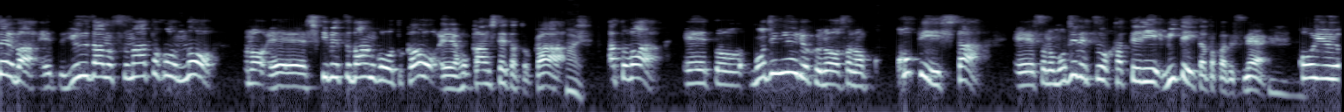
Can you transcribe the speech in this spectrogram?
例えば、えっと、ユーザーのスマートフォンの、えー識別番号とかを、えー保管してたとか、はい。あとは、えっと文字入力のそのコピーした、えーその文字列を勝手に見ていたとかですね、こういう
